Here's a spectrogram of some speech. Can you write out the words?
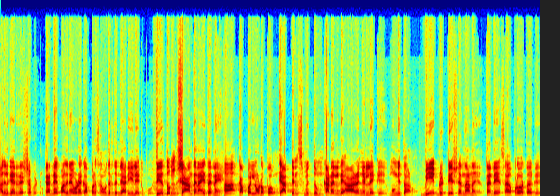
അതിൽ കയറി രക്ഷപ്പെട്ടു. രണ്ടേ പതിനേഴോടെ കപ്പൽ സമുദ്രത്തിന്റെ അടിയിലേക്ക് പോയി. തീർത്തും ശാന്തനായി തന്നെ ആ കപ്പലിനോടൊപ്പം ക്യാപ്റ്റൻ സ്മിത്തും കടലിന്റെ ആഴങ്ങളിലേക്ക് മുങ്ങിത്താണു ബി ബ്രിട്ടീഷ് എന്നാണ് തന്റെ സഹപ്രവർത്തകർക്ക്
